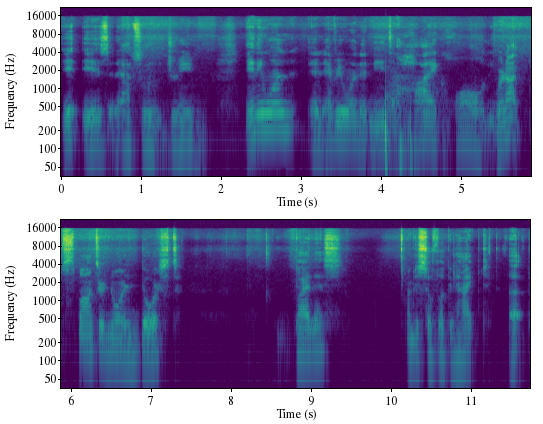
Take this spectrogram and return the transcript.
it is an absolute dream. Anyone and everyone that needs a high quality, we're not sponsored nor endorsed by this. I'm just so fucking hyped up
